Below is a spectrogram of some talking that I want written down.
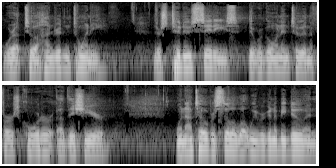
We're up to 120. There's two new cities that we're going into in the first quarter of this year. When I told Priscilla what we were going to be doing,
